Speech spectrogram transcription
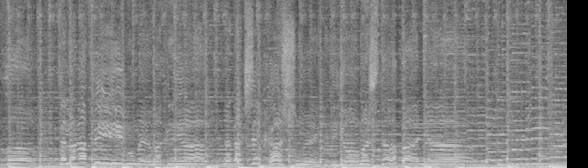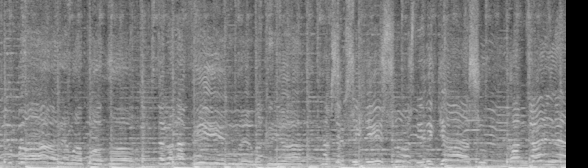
εδώ Θέλω να φύγουμε μακριά Να τα ξεχάσουμε οι δυο μας τα παλιά. Πάρε μ' από εδώ Θέλω να φύγουμε μακριά Να ξεψυχήσω στη δικιά σου αγκαλιά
